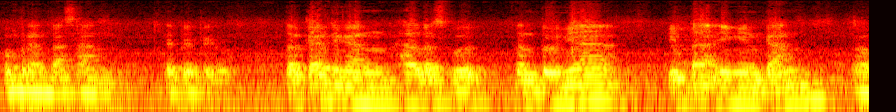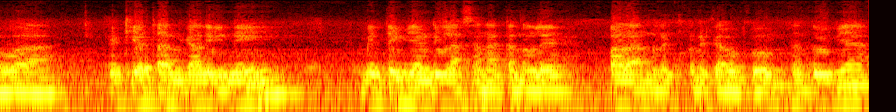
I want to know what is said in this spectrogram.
pemberantasan TPPO. Terkait dengan hal tersebut, tentunya kita inginkan bahwa kegiatan kali ini, meeting yang dilaksanakan oleh para penegak hukum, tentunya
